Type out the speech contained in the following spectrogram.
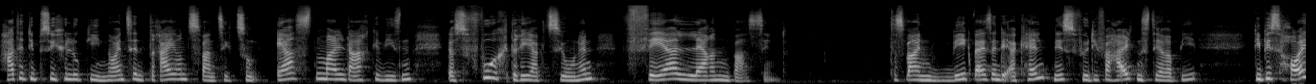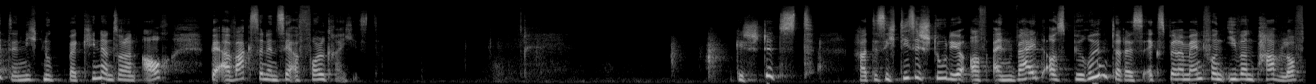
hatte die Psychologie 1923 zum ersten Mal nachgewiesen, dass Furchtreaktionen verlernbar sind. Das war eine wegweisende Erkenntnis für die Verhaltenstherapie, die bis heute nicht nur bei Kindern, sondern auch bei Erwachsenen sehr erfolgreich ist. Gestützt hatte sich diese Studie auf ein weitaus berühmteres Experiment von Ivan Pavlov,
